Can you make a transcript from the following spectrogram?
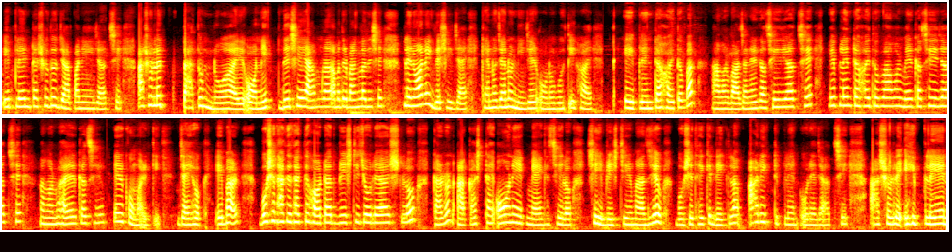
এই প্লেনটা শুধু জাপানেই যাচ্ছে। আসলে তা তো নয়, অনেক দেশে আমরা, আমাদের বাংলাদেশে প্লেন অনেক দেশেই যায়, কেন যেন নিজের অনুভূতি হয়। এই প্লেনটা হয়তো বা আমার বাজানের কাছেই যাচ্ছে, এই প্লেনটা হয়তো বা আমার মেয়ের কাছেই যাচ্ছে, আমার ভাইয়ের কাছে, এরকম আর কি। যাই হোক, এবার বসে থাকতে থাকতে হঠাৎ বৃষ্টি চলে আসলো, কারণ আকাশটায় অনেক মেঘ ছিল। সেই বৃষ্টির মাঝেও বসে থেকে দেখলাম আরেকটি প্লেন উড়ে যাচ্ছে। আসলে এই প্লেন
